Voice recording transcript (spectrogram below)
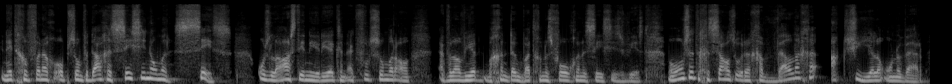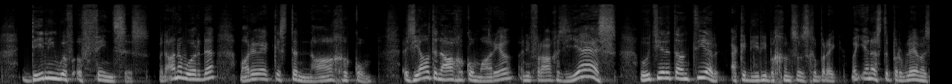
En net gou vinnig opsom vandag is sessie nommer 6. Ons laaste in die reeks en ek voel sommer al ek wil alweer begin dink wat gaan ons volgende sessies wees. Maar ons het gesels oor 'n geweldige aktuele onderwerp, dealing with offenses. Met ander woorde, Mario ek is te nagekom. Is jy al te nagekom Mario? En die vraag is: "Yes. Hoe het jy dit hanteer?" Ek het hierdie beginsels gebruik. My enigste probleem is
